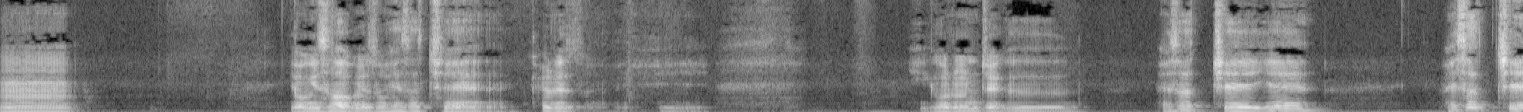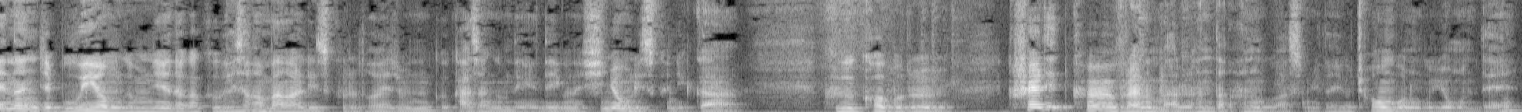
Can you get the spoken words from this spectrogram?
음, 여기서 그래서 회사채, 이, 이거를 이제 그 회사채의 회사채는 이제 무위험 금리에다가 그 회사가 망할 리스크를 더해주는 그 가상금리인데 이거는 신용 리스크니까 그 커브를 credit curve라는 말을 한다 하는 것 같습니다. 이거 처음 보는 거 용어인데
